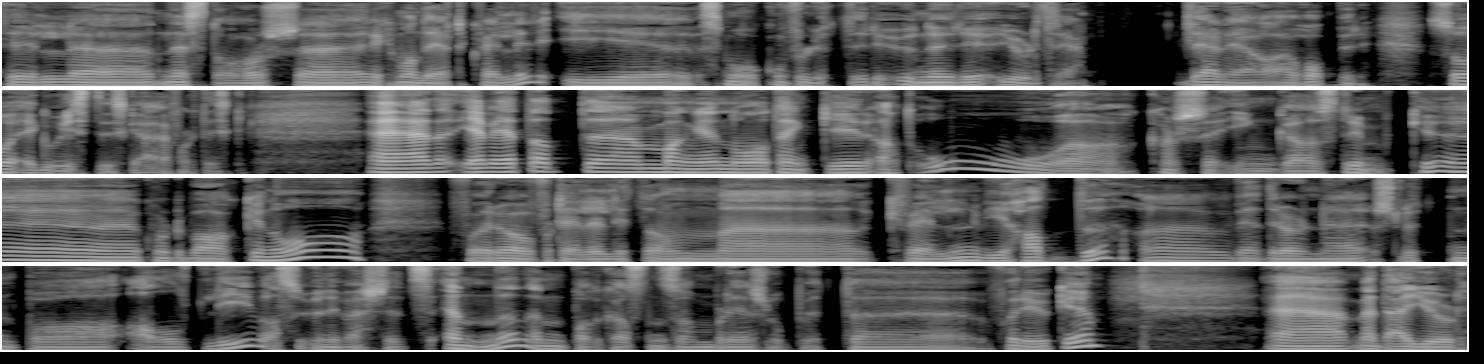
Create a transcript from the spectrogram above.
til eh, neste års rekommanderte kvelder i små konvolutter under juletreet. Det er det jeg håper. Så egoistisk er jeg faktisk. Eh, Jeg vet at eh, mange nå tenker at å, kanskje Inga Strymke eh, kommer tilbake nå for å fortelle litt om kvelden vi hadde vedrørende slutten på alt liv, altså Universets ende, den podkasten som ble sluppet forrige uke. Men det er jul.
